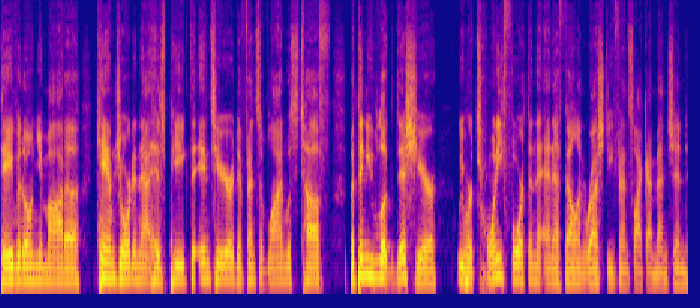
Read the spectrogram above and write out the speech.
David Onyemata, Cam Jordan at his peak. The interior defensive line was tough. But then you look this year, we were 24th in the NFL in rush defense, like I mentioned.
